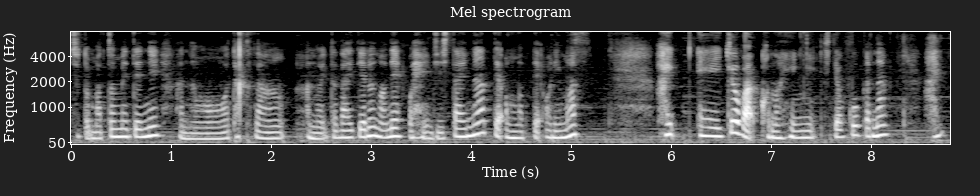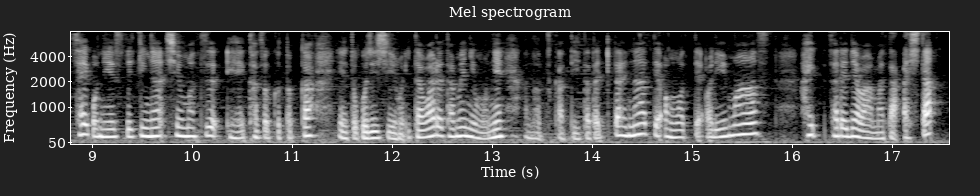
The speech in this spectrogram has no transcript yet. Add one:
ちょっとまとめてね、あのたくさんあのいただいているので、お返事したいなって思っております。はい、えー、今日はこの辺にしておこうかな。はい、最後ね、素敵な週末、えー、家族とか、えーと、ご自身をいたわるためにもね、あの使っていただきたいなって思っております。はい、それではまた明日。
